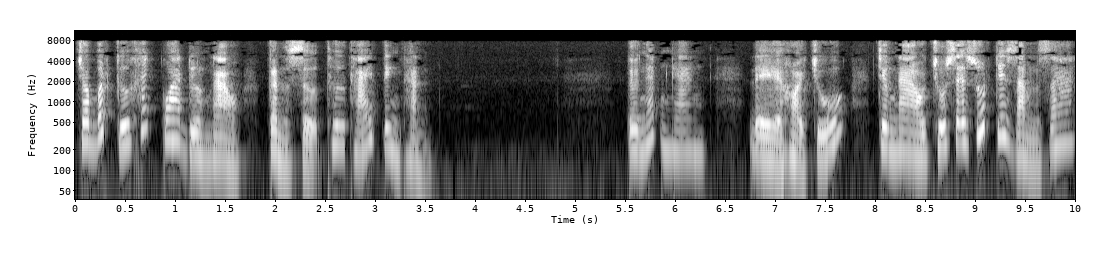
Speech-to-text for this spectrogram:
cho bất cứ khách qua đường nào cần sự thư thái tinh thần. Tôi ngắt ngang để hỏi chú chừng nào chú sẽ rút cái rằm ra.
